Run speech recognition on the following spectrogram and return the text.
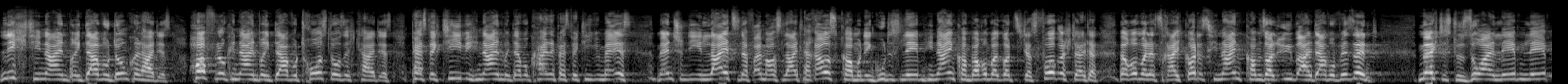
Licht hineinbringt, da wo Dunkelheit ist. Hoffnung hineinbringt, da wo Trostlosigkeit ist. Perspektive hineinbringt, da wo keine Perspektive mehr ist. Menschen, die in Leid sind, auf einmal aus Leid herauskommen und in gutes Leben hineinkommen. Warum? Weil Gott sich das vorgestellt hat. Warum? Weil das Reich Gottes hineinkommen soll, überall da, wo wir sind. Möchtest du so ein Leben leben?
